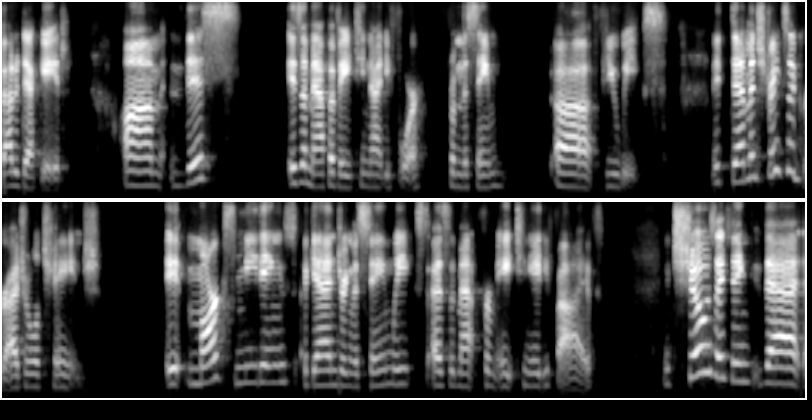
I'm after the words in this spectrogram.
about a decade. Um, this is a map of 1894 from the same uh, few weeks. It demonstrates a gradual change. It marks meetings, again, during the same weeks as the map from 1885, it shows, I think, that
